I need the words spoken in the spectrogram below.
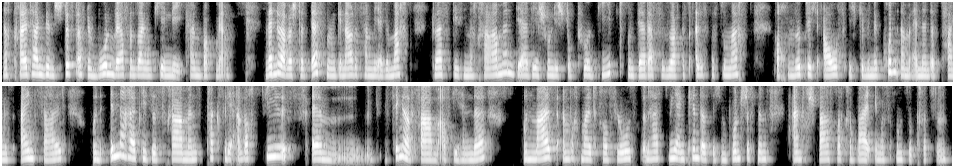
nach drei Tagen den Stift auf den Boden werfen und sagen, okay, nee, kein Bock mehr. Wenn du aber stattdessen, und genau das haben wir ja gemacht, du hast diesen Rahmen, der dir schon die Struktur gibt und der dafür sorgt, dass alles, was du machst, auch wirklich auf ich gewinne Kunden am Ende des Tages einzahlt. Und innerhalb dieses Rahmens packst du dir einfach viel ähm, Fingerfarben auf die Hände und malst einfach mal drauf los und hast wie ein Kind, das sich einen Buntstift nimmt, einfach Spaß dabei, irgendwas rumzukritzeln.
